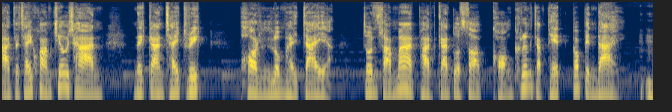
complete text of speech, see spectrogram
อาจจะใช้ความเชี่ยวชาญในการใช้ทริค ผ่อนลมหายใจอะจนสามารถผ่านการตรวจสอบของเครื่องจับเท็จก็เป็นได้อื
